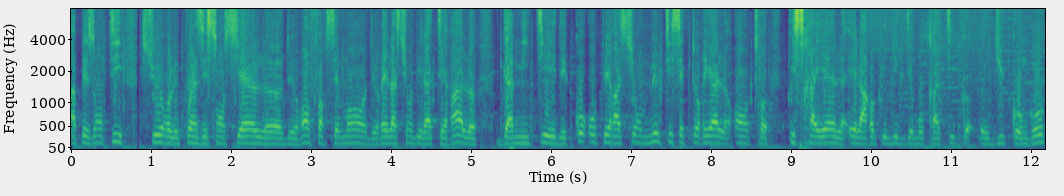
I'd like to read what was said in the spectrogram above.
apaisantis sur les points essentiels de renforcement de relations bilatérales, d'amitié de coopération multisectorielle entre Israël et la République démocratique euh, du Congo.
